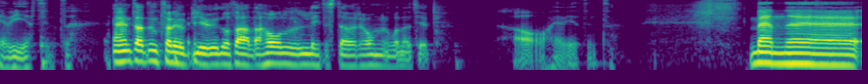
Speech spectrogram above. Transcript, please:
Jag vet inte. Är det inte att den tar upp ljud åt alla håll, lite större område typ? Ja, jag vet inte. Men eh,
